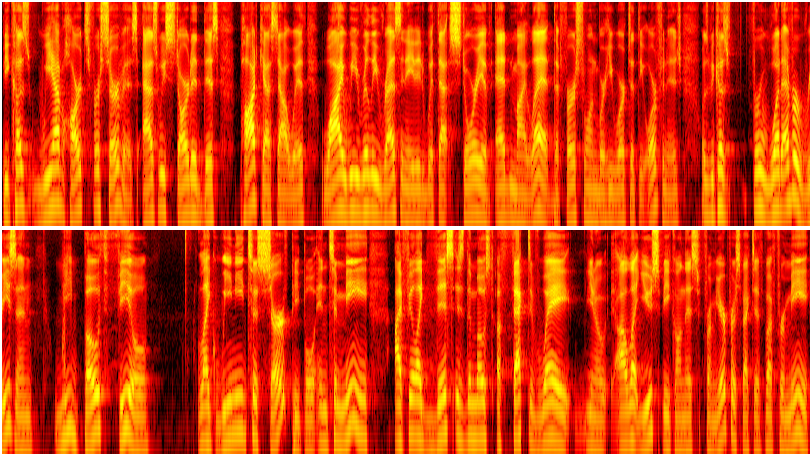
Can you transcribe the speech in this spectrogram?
because we have hearts for service. As we started this podcast out with, why we really resonated with that story of Ed Mylett, the first one where he worked at the orphanage, was because for whatever reason, we both feel like we need to serve people. And to me, I feel like this is the most effective way. You know, I'll let you speak on this from your perspective, but for me,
